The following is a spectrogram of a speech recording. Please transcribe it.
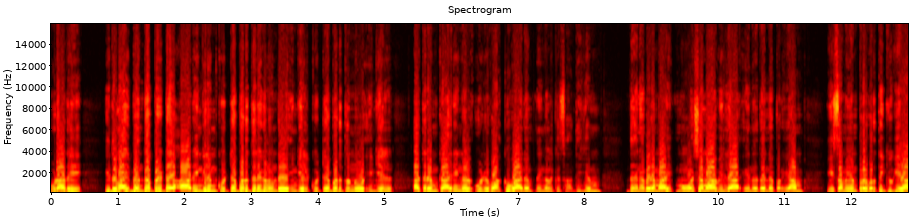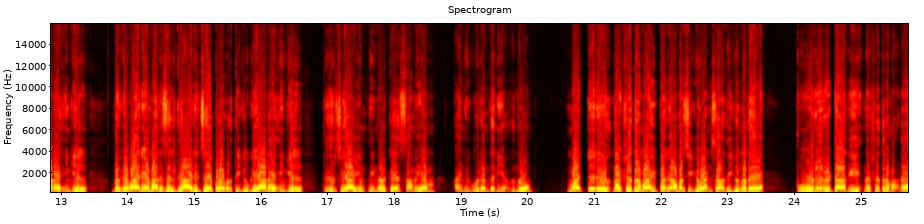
കൂടാതെ ഇതുമായി ബന്ധപ്പെട്ട് ആരെങ്കിലും കുറ്റപ്പെടുത്തലുകൾ ഉണ്ട് എങ്കിൽ കുറ്റപ്പെടുത്തുന്നു എങ്കിൽ അത്തരം കാര്യങ്ങൾ ഒഴിവാക്കുവാനും നിങ്ങൾക്ക് സാധിക്കും. ധനപരമായി മോശമാവില്ല എന്ന് തന്നെ പറയാം. ഈ സമയം പ്രവർത്തിക്കുകയാണ് എങ്കിൽ ഭഗവാനെ മനസ്സിൽ ധ്യാനിച്ച് പ്രവർത്തിക്കുകയാണ് എങ്കിൽ തീർച്ചയായും നിങ്ങൾക്ക് സമയം അനുകൂലം തന്നെയാകുന്നു. മറ്റൊരു നക്ഷത്രമായി പരാമർശിക്കുവാൻ സാധിക്കുന്നത് പൂരുരുട്ടാതി നക്ഷത്രമാണ്.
